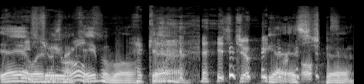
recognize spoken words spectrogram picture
yeah, yeah. He's What if Joey he's not capable? Heck yeah. it's Joey. Yeah, it's true.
